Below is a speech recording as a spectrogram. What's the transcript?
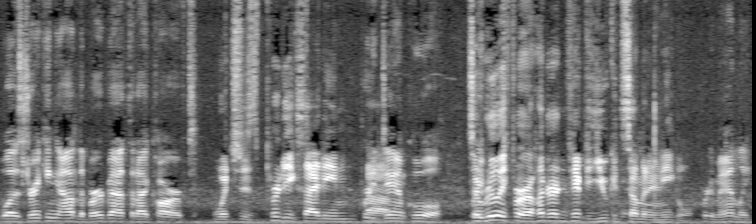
was drinking out of the bird bath that I carved. which is pretty exciting. Pretty Um, damn cool. So Pretty, really, for 150, you can summon an eagle. pretty manly,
